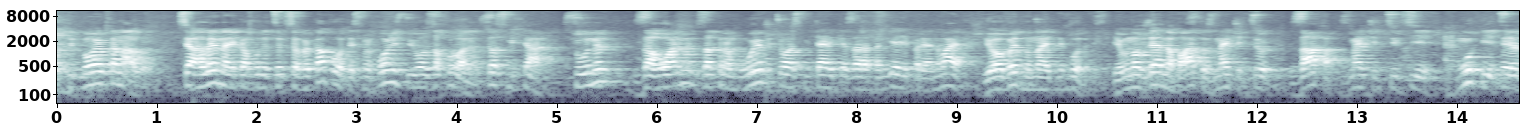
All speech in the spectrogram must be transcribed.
обхідною каналою. Ця глина, яка буде це все викапуватись, ми повністю його захоронимо. Все сміття сунемо, загорнемо, затрамбуємо. Цього сміття, яке зараз там є і перегниває, його видно навіть не буде. І воно вже набагато зменшить цю запах, зменшить ці всі мухи, і це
